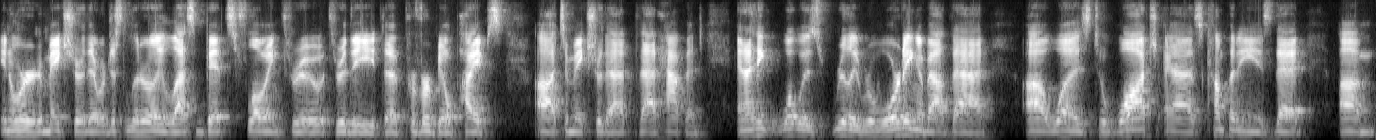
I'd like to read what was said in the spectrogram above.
in order to make sure there were just literally less bits flowing through through the the proverbial pipes uh, to make sure that that happened. And I think what was really rewarding about that uh, was to watch as companies that um,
